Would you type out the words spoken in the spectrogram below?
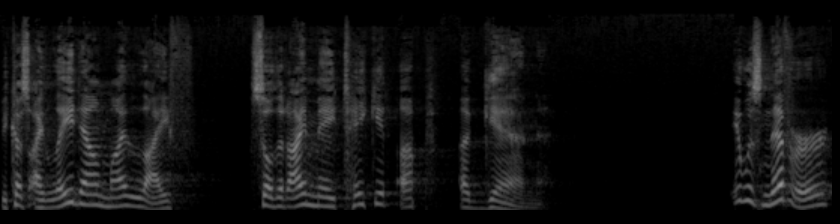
because I lay down my life so that I may take it up again. It was never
